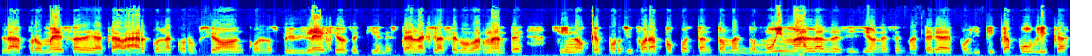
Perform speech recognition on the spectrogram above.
la promesa de acabar con la corrupción, con los privilegios de quien está en la clase gobernante, sino que por si fuera poco están tomando muy malas decisiones en materia de política pública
